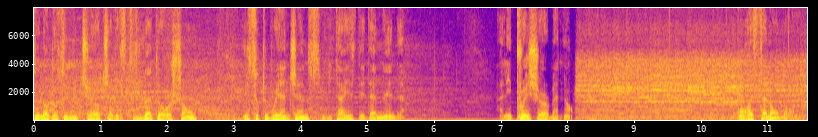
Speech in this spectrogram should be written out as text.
The Lord of the New Church avec Steve Bator au chant et surtout Brian James, le guitariste des Damned. Allez, Pressure maintenant. On reste à Londres.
